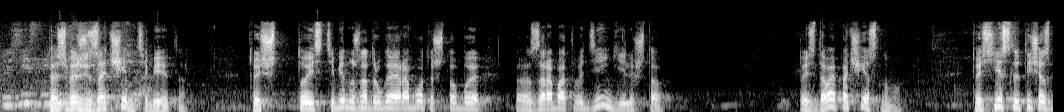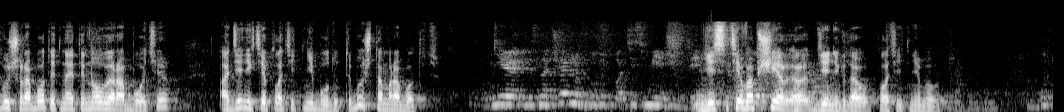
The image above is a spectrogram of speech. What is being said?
То есть, если Подожди, подожди, зачем тебе это? То есть, то есть тебе нужна другая работа, чтобы э, зарабатывать деньги или что? То есть давай по-честному. То есть если ты сейчас будешь работать на этой новой работе, а денег тебе платить не будут, ты будешь там работать? Мне изначально будут платить меньше денег. Если тебе вообще э, денег да, платить не будут. Буду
